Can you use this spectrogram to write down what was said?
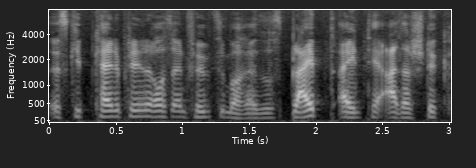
Es gibt keine Pläne daraus, einen Film zu machen. Also es bleibt ein Theaterstück.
